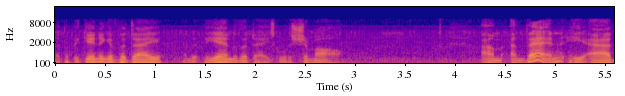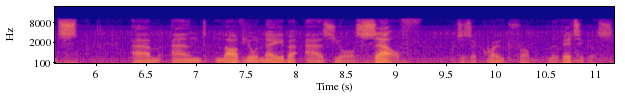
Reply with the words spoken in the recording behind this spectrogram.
at the beginning of the day and at the end of the day. It's called the Shema. Um, and then he adds, um, and love your neighbor as yourself, which is a quote from Leviticus.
